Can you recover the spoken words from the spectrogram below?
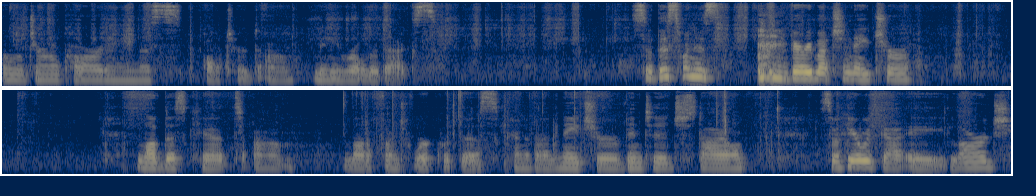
a little journal card and this altered um, mini Rolodex. So this one is very much nature. Love this kit. Um, a lot of fun to work with this, kind of a nature vintage style. So here we've got a large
